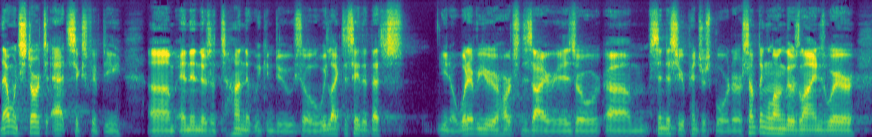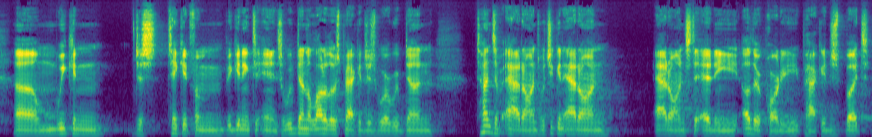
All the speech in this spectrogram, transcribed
that one starts at 650, um, and then there's a ton that we can do. So we like to say that that's you know, whatever your heart's desire is, or um, send us your Pinterest board or something along those lines where um, we can just take it from beginning to end. So we've done a lot of those packages where we've done tons of add-ons, which you can add on add-ons to any other party package. But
